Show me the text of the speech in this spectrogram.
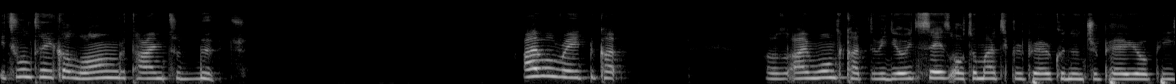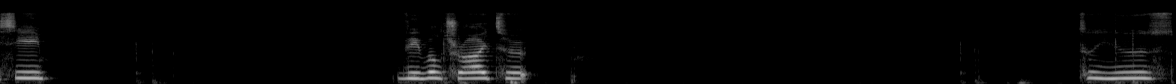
It will take a long time to boot. I will wait because I won't cut the video. It says automatic repair couldn't repair your PC. We will try to to use.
